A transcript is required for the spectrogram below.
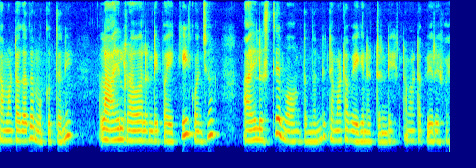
టమాటా కదా మొక్కుద్దని అలా ఆయిల్ రావాలండి పైకి కొంచెం. ఆయిల్ వస్తే బాగుంటుందండి. టమాటా వేగినట్టండి. Tomato purify.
